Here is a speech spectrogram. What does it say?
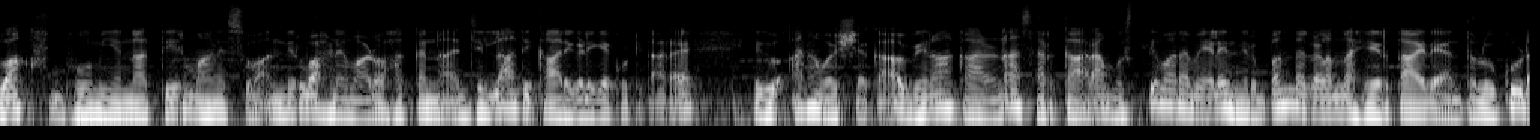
ವಕ್ಫ್ ಭೂಮಿಯನ್ನು ತೀರ್ಮಾನಿಸುವ, ನಿರ್ವಹಣೆ ಮಾಡುವ ಹಕ್ಕನ್ನು ಜಿಲ್ಲಾಧಿಕಾರಿಗಳಿಗೆ ಕೊಟ್ಟಿದ್ದಾರೆ. ಇದು ಅನವಶ್ಯಕ, ವಿನಾಕಾರಣ ಸರ್ಕಾರ ಮುಸ್ಲಿಮರ ಮೇಲೆ ನಿರ್ಬಂಧಗಳನ್ನು ಹೇರ್ತಾ ಇದೆ ಅಂತಲೂ ಕೂಡ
